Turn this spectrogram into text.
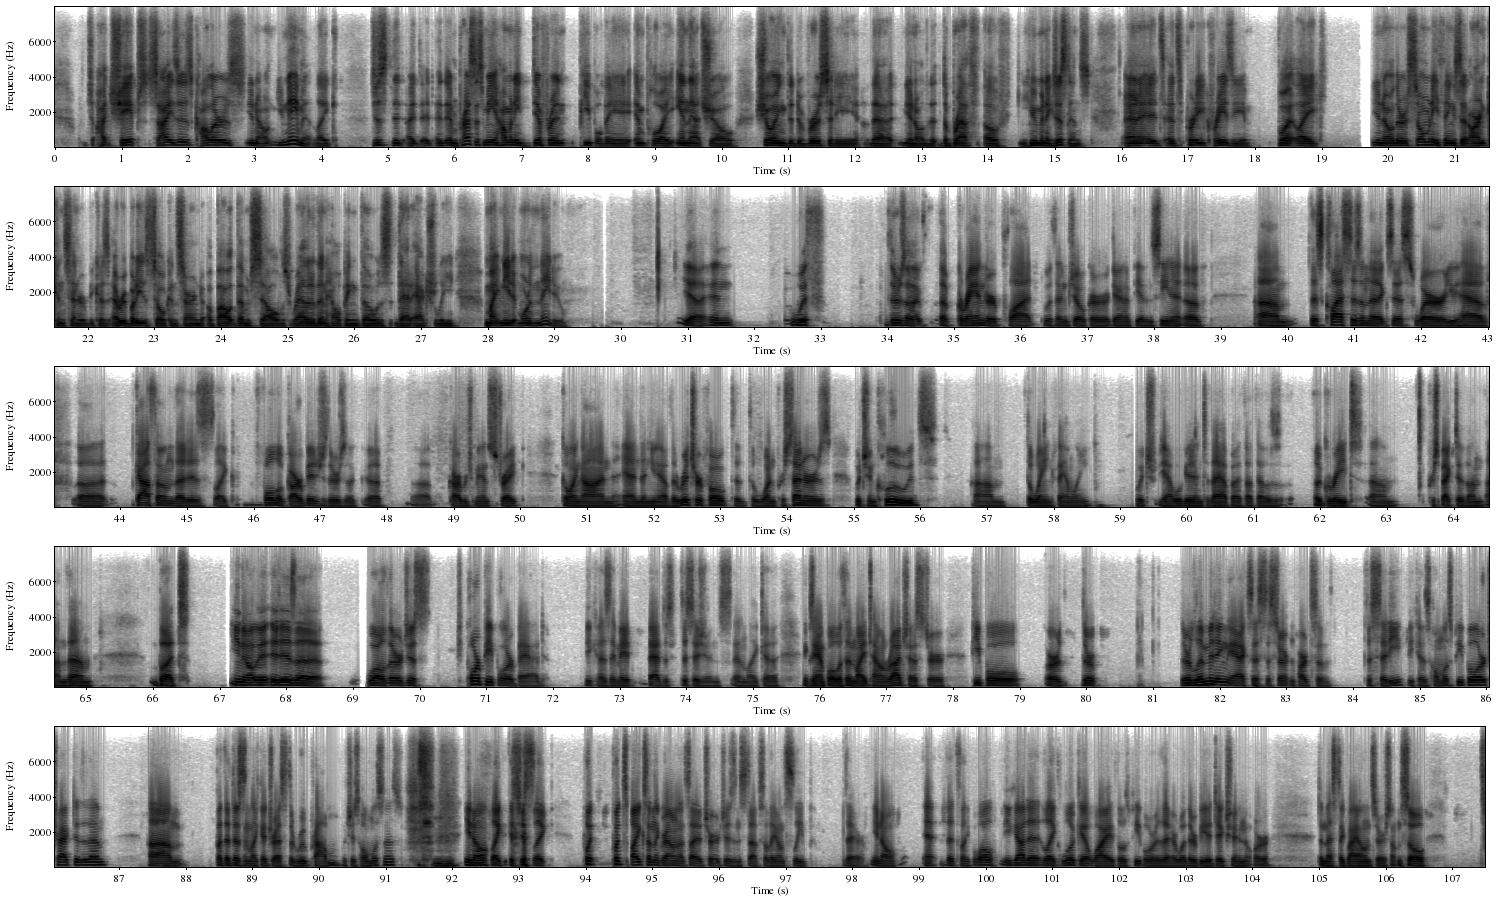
shapes, sizes, colors, you know, you name it. Like, just it, it, it impresses me how many different people they employ in that show showing the diversity that you know the, the breadth of human existence. And it's it's pretty crazy. But like you know there's so many things that aren't considered because everybody is so concerned about themselves rather than helping those that actually might need it more than they do. Yeah, and with there's a, a grander plot within Joker again if you haven't seen it of um, this classism that exists where you have uh, Gotham that is like full of garbage. There's a, a, a garbage man strike going on, and then you have the richer folk, the the one percenters, which includes um, the Wayne family. Which yeah, we'll get into that, but I thought that was a great um, perspective on on them. But you know, it, it is a well, they're just poor people are bad because they made bad decisions. And like a example within my town, Rochester, people or they're they're limiting the access to certain parts of the city because homeless people are attracted to them. Um, but that doesn't like address the root problem, which is homelessness. Mhm. you know, like it's just like put put spikes on the ground outside of churches and stuff so they don't sleep there. You know, that's like, well, you gotta like look at why those people were there, whether it be addiction or domestic violence or something. So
